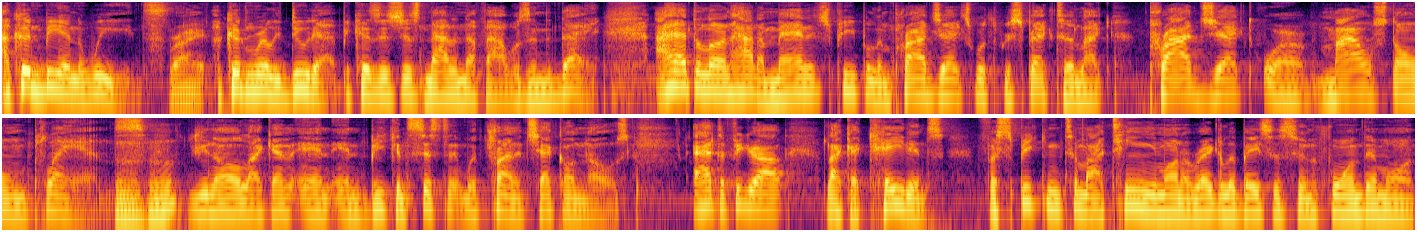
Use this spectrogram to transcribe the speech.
I couldn't be in the weeds. Right. I couldn't really do that because it's just not enough hours in the day. I had to learn how to manage people and projects with respect to like project or milestone plans. Mm-hmm. You know, like and, and and be consistent with trying to check on those. I had to figure out like a cadence for speaking to my team on a regular basis to inform them on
